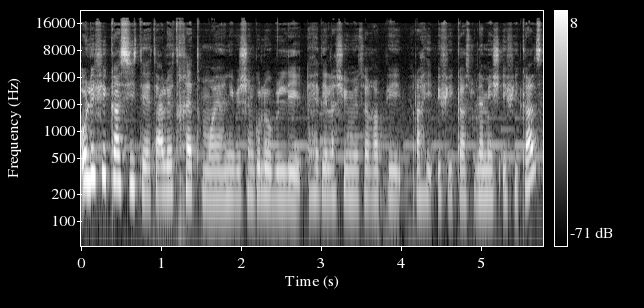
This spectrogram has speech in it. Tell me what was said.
و l'efficacité تاع le traitement يعني باش نقولوا باللي هذه la chimiothérapie راهي efficace ولا ماهيش efficace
